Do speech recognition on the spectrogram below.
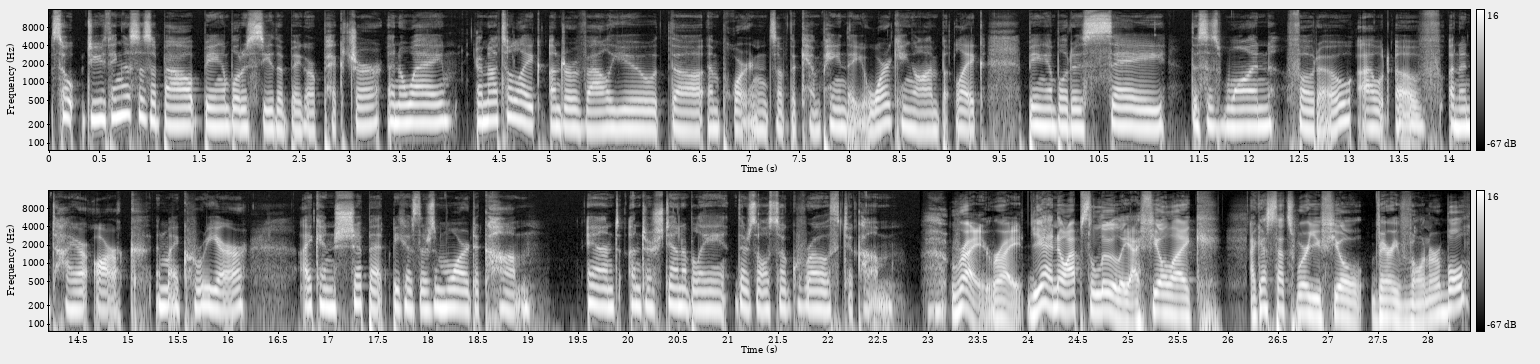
So, do you think this is about being able to see the bigger picture in a way? And not to like undervalue the importance of the campaign that you're working on, but like being able to say, this is one photo out of an entire arc in my career. I can ship it because there's more to come. And understandably, there's also growth to come. Right, right. Yeah, no, absolutely. I feel like, I guess that's where you feel very vulnerable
